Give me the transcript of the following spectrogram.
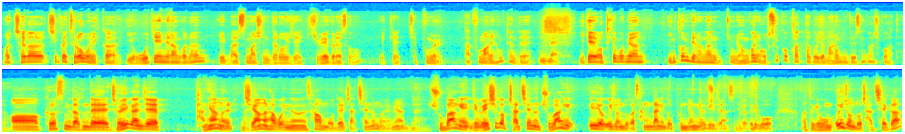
어, 제가 지금까지 들어보니까 이 ODM이란 거는 이 말씀하신 대로 이제 기획을 해서 이렇게 제품을 납품하는 형태인데 네. 이게 어떻게 보면 인건비랑은 좀 연관이 없을 것 같다고 이제 많은 분들이 생각하실 것 같아요. 어 그렇습니다. 근데 저희가 이제 방향을 네. 지향을 하고 있는 사업 모델 자체는 뭐냐면 네. 주방에 이제 외식업 자체는 주방의 인력 의존도가 상당히 높은 영역이지 그렇죠. 않습니까? 그리고 어떻게 보면 의존도 자체가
